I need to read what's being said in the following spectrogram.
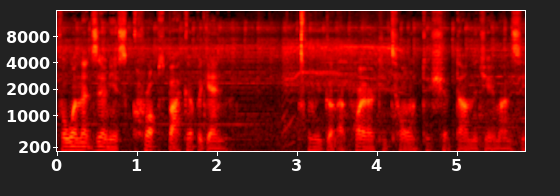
for when that Xerneas crops back up again. And we've got that priority taunt to shut down the Geomancy.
